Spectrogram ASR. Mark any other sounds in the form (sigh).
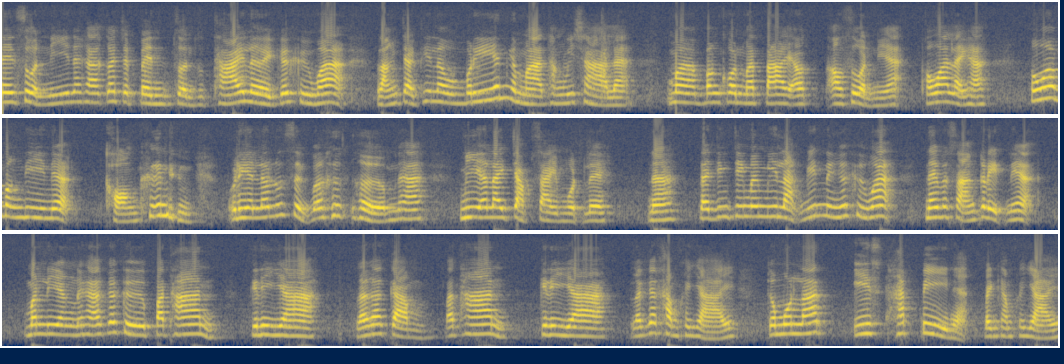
ในส่วนนี้นะคะก็จะเป็นส่วนสุดท้ายเลยก็คือว่าหลังจากที่เราเรียนกันมาทั้งวิชาแล้วมาบางคนมาตายเอาเอาส่วนเนี้ย เพราะว่าอะไรคะเพราะว่าบางทีเนี่ยของขึ้นเรียนแล้วรู้สึกว่าฮึกเหิมนะคะมีอะไรจับใส่หมดเลยนะแต่จริงๆมันมีหลักนิดนึงก็คือว่าในภาษาอังกฤษเนี่ยมันเรียงนะคะก็คือประธานกริยา แล้วก็กรรม ประธานกริยา แล้วก็คำขยาย กมลรัต is happy เนี่ยเป็นคำขยาย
